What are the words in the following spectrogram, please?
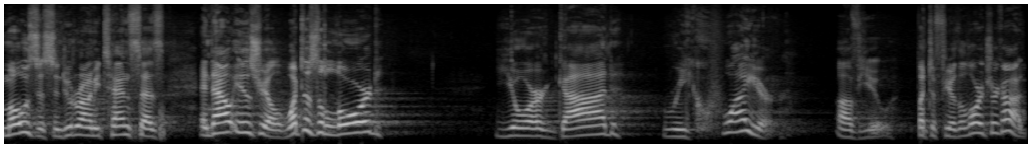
Moses in Deuteronomy 10 says, And now, Israel, what does the Lord your God require? of you, but to fear the Lord your God,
